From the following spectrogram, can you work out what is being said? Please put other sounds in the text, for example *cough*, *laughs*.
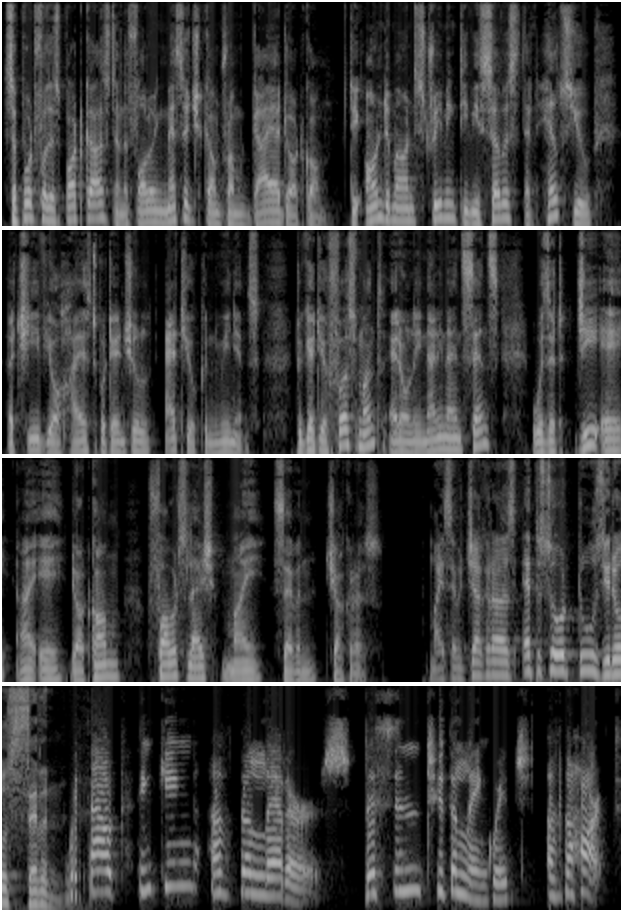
Support for this podcast and the following message come from Gaia.com, the on demand streaming TV service that helps you achieve your highest potential at your convenience. To get your first month at only 99 cents, visit gaia.com forward slash my seven chakras. My seven chakras, episode 207. Without thinking of the letters, listen to the language of the heart.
